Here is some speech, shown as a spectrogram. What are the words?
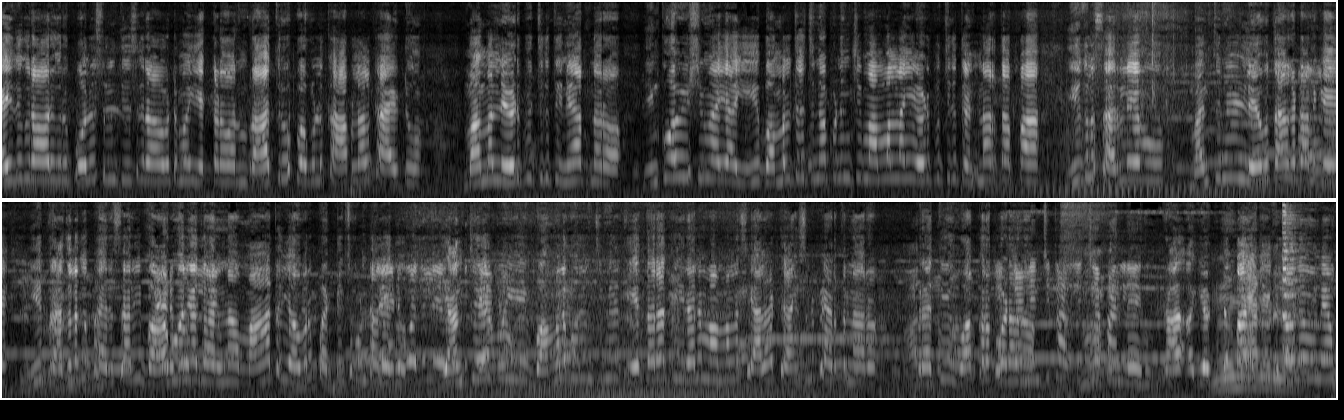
ఐదుగురు ఆరుగురు పోలీసులను తీసుకురావటం ఇక్కడ రాత్రి పగుళ్ళు కాపలాలు కాయటం మమ్మల్ని ఏడిపించుకు తినేస్తున్నారు. ఇంకో విషయం అయ్యా ఈ బొమ్మలు తెచ్చినప్పటి నుంచి మమ్మల్ని ఏడిపించుకు తింటున్నారు తప్ప ఈదులు సరిలేవు. మంచినీళ్ళు లేవు తాగడానికి ఈ ప్రజలకు పరిసరి బాగోలేదు అన్న మాట ఎవరు పట్టించుకుంటలేదు. ఎంతసేపు ఈ బొమ్మల గురించి మీరు తీతారా తీరని మమ్మల్ని చాలా టెన్షన్ పెడుతున్నారు. ప్రతి ఒక్కరు కూడా ఎట్టి పరిస్థితుల్లోనూ మేము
